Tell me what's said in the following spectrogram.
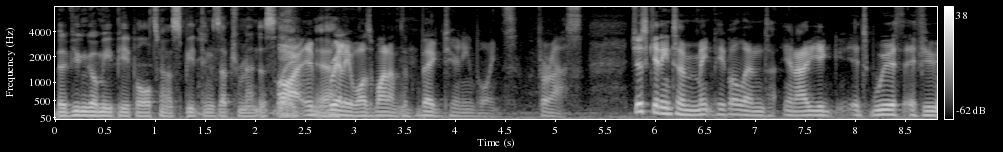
but if you can go meet people, it's going to speed things up tremendously. Oh, it Yeah. really was one of the big turning points for us. Just getting to meet people, and you know, you, it's worth if you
